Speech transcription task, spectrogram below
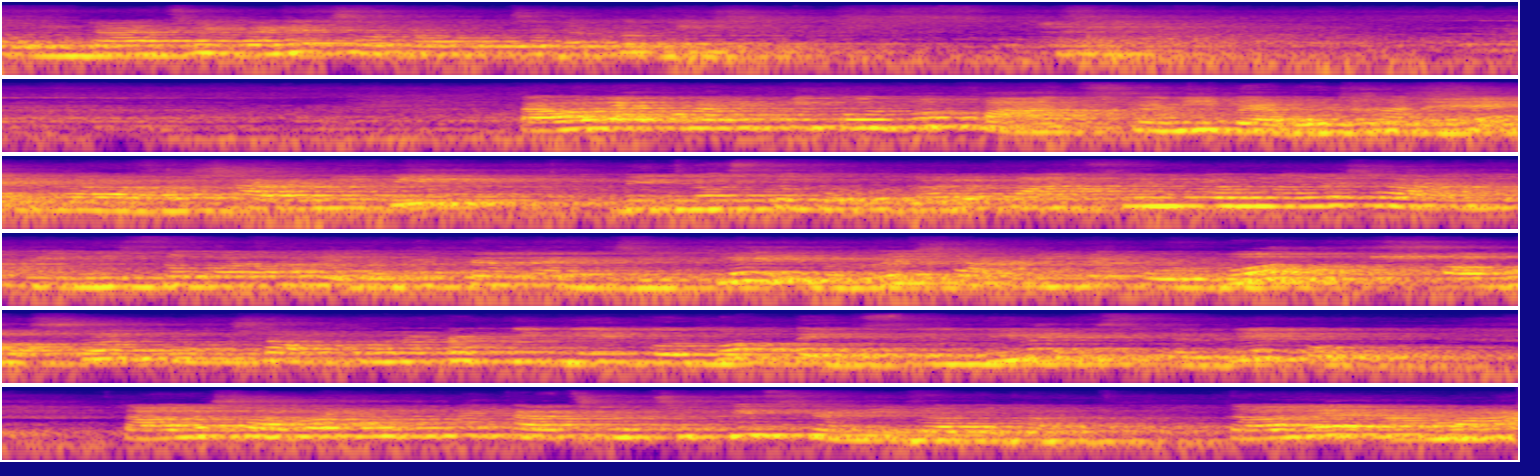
কোনটা আছে এখানে? ছোট হচ্ছে, দেখো, বিশ। তাহলে এখন আমি কি করব? পাঁচ শ্রেণি ব্যবধানে সারণীটি বিন্যস্ত করব। তাহলে পাঁচ শ্রেণি ব্যবধানে সারণী বিন্যস্ত করা হবে, এভাবে একটা লাইন লিখে এভাবে সারণীটা করব। অবশ্যই পুরো সম্পূর্ণটা কি দিয়ে করব? পেন্সিল দিয়ে স্কেল দিয়ে করব। তাহলে সবার প্রথমে কাজ হচ্ছে কি? শ্রেণি ব্যবধান তাহলে আমার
